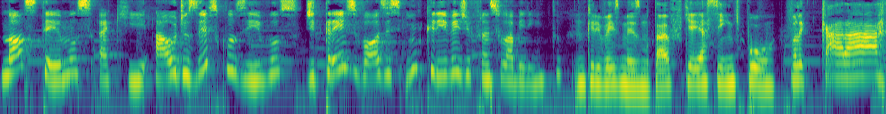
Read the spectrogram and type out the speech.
Nós temos aqui áudios exclusivos de três vozes incríveis de França e o Labirinto. Incríveis mesmo, tá? Eu fiquei assim, tipo, falei, caralho.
